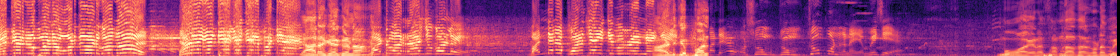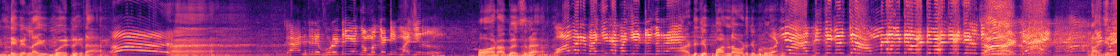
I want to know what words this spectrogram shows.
கச்சேரி நிப்பாட்டா ஒருத்தர் கோபு? யாரை கட்டியா கச்சேரி பண்ண யாரை கேட்கணும்? பட்டுவார் ராஜகோல் வந்தன பொறந்தாய்க்கு விடுறேன் அடிச்சு பல்- ஜூம் ஜூம் ஜூம் பண்ணுங்க என் மீசைய. மூவாயிரம் சந்தாதார் கூட வின் டிவி லைவ் போயிட்டு இருக்குடா. ஆ. காண்ட்ரி புரட்டி கம்மக்கட்டி மஜிரு. ஓவரா பேசுற? ஓவர் மஜிரா பச்சிட்டு இருக்கிறேன் அடிச்சு பல்ல உடைச்சு விடுவேன் ஒண்ணு அடிச்சு கழிச்சு அம்மனை கிட்ட வெட்டி வெட்டி டேய்! வச்சிருக்கோம் ரஜினி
